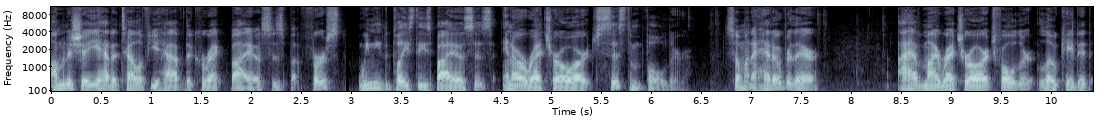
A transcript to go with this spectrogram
I'm going to show you how to tell if you have the correct BIOSes, but first we need to place these BIOSes in our RetroArch system folder. So I'm going to head over there. I have my RetroArch folder located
